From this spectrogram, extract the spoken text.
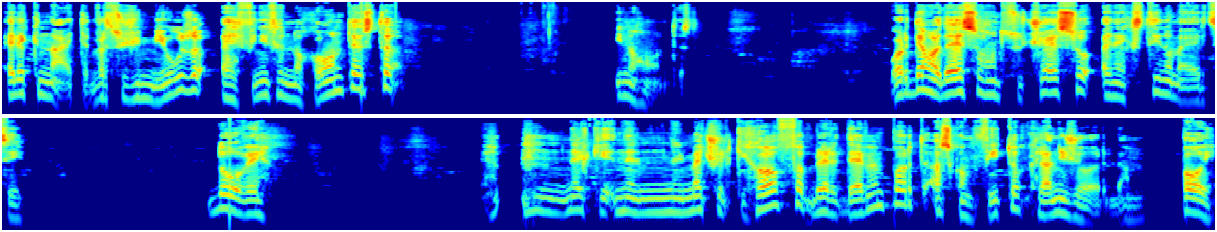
Elec Knight vs Jimmy Uso è finito in no contest. In no contest. Guardiamo adesso quanto è successo a NXT No Mercy dove nel, nel, nel match del kickoff Blair Davenport ha sconfitto Clany Jordan. Poi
